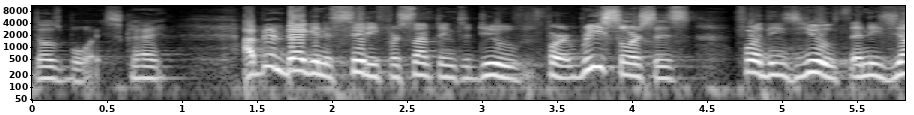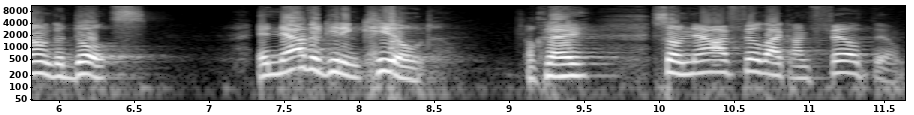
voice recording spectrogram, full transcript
those boys. Okay, I've been begging the city for something to do for resources for these youth and these young adults, and now they're getting killed. Okay, so now I feel like I failed them.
